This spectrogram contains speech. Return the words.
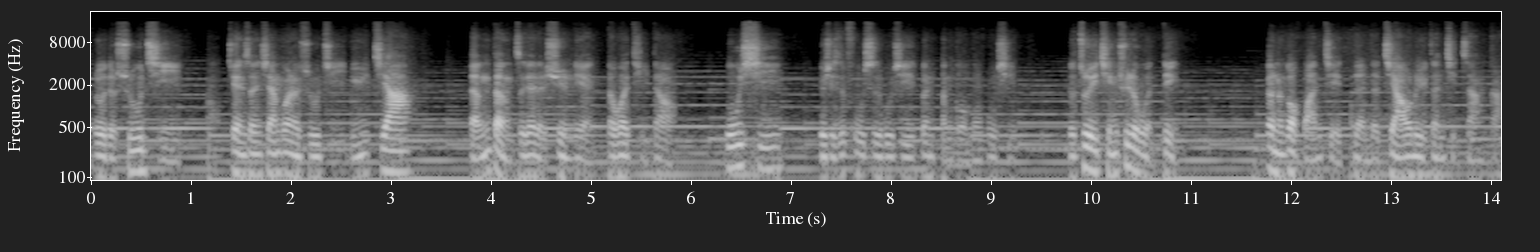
所有的书籍，健身相关的书籍、瑜伽等等之类的训练都会提到呼吸，尤其是腹式呼吸跟横膈膜呼吸，有助于情绪的稳定，更能够缓解人的焦虑跟紧张感。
